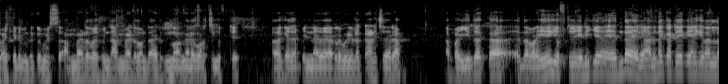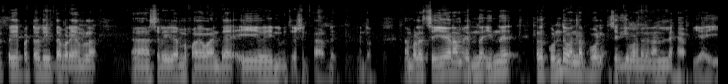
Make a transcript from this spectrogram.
വൈഫിന്റെ ബന്ധുക്കൾ മിസ് അമ്മയുടെ വൈഫിന്റെ അമ്മയുടെ ഉണ്ടായിരുന്നു അങ്ങനെ കുറച്ച് ഗിഫ്റ്റ് അതൊക്കെ ഞാൻ പിന്നെ വേറൊരു വീഡിയോയിൽ കാണിച്ചു തരാം. അപ്പോൾ ഇതൊക്കെ എന്താ പറയുക ഈ ഗിഫ്റ്റ് എനിക്ക് എന്തായാലും അതിനെക്കാട്ടിയൊക്കെ എനിക്ക് നല്ല പ്രിയപ്പെട്ട ഒരു എന്താ പറയുക നമ്മളെ ശ്രീരാമ ഭഗവാന്റെ ഈ ഇൻവിറ്റേഷൻ കാർഡ് ഉണ്ടോ? നമ്മൾ ചെയ്യണം എന്ന് ഇന്ന് അത് കൊണ്ടുവന്നപ്പോൾ ശരിക്കും പറഞ്ഞാൽ നല്ല ഹാപ്പിയായി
